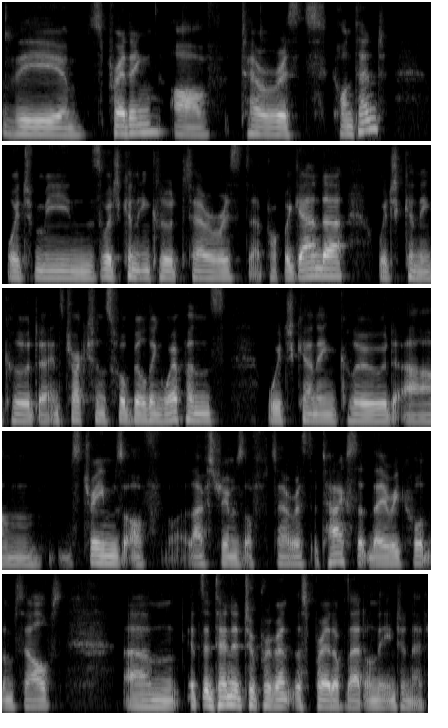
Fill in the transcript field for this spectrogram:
the spreading of terrorist content, which means which can include terrorist uh, propaganda, which can include uh, instructions for building weapons, which can include um, streams of live streams of terrorist attacks that they record themselves. Um, it's intended to prevent the spread of that on the internet.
